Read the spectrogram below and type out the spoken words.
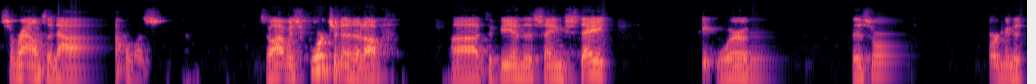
surrounds Annapolis. So I was fortunate enough uh, to be in the same state where this organization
